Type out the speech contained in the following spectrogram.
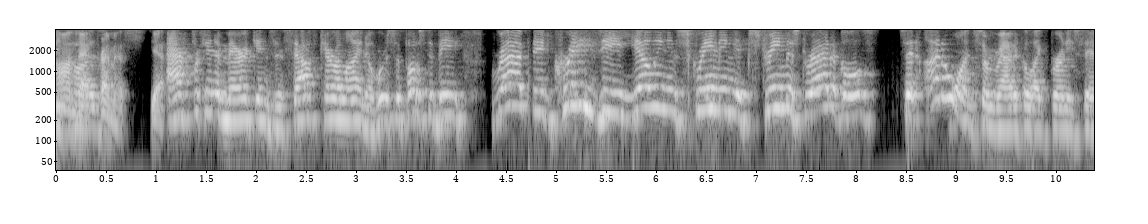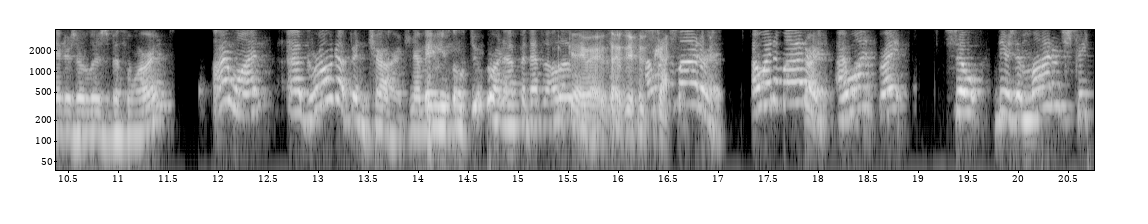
on that premise. Yes. African Americans in South Carolina who are supposed to be rabid, crazy, yelling and screaming extremist radicals said, I don't want some radical like Bernie Sanders or Elizabeth Warren. I want a grown up in charge. Now, maybe he's a little too grown up, but that's all. Okay, wait, that's. I want a moderate. I want a moderate. Right. I want, right? So there's a moderate streak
